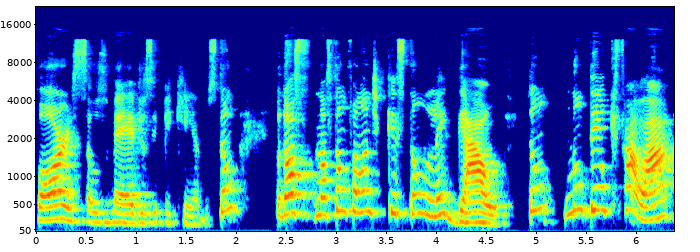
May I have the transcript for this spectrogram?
força os médios e pequenos. Então, nós, nós estamos falando de questão legal. Então, não tem o que falar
